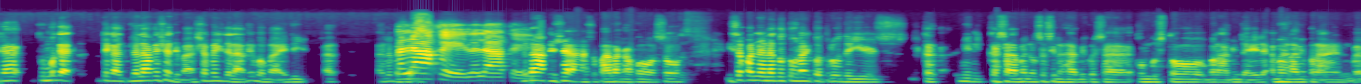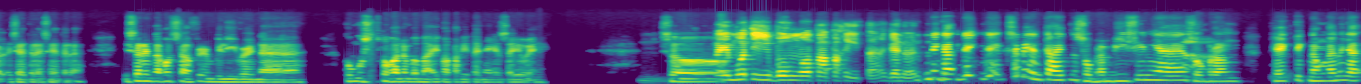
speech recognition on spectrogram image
ga, kumbaga, teka, lalaki siya, di ba? Siya ba yung lalaki, babae? Di, ah, ano ba siya? Lalaki, lalaki. Lalaki siya. So parang ako. So isa pa na natutunan ko through the years, ka, I mean, kasama nung sa sinasabi ko sa kung gusto maraming dahil, ah, maraming paraan, et cetera, et cetera. Isa rin ako sa firm believer na kung gusto ka ng babae, papakita niya yan sa'yo eh. Mm. So, May motibong mapapakita, ganun. hindi, hindi, hindi, sabihin kahit na sobrang busy niya, sobrang hectic ng ano niya,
